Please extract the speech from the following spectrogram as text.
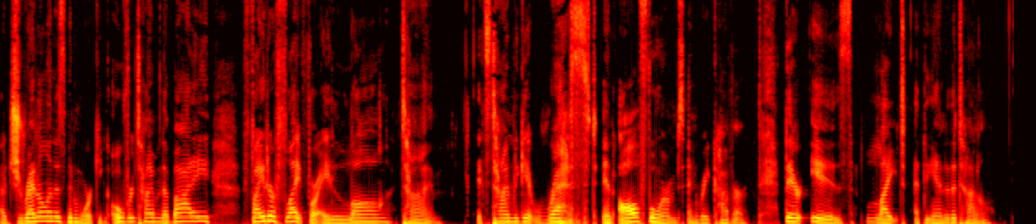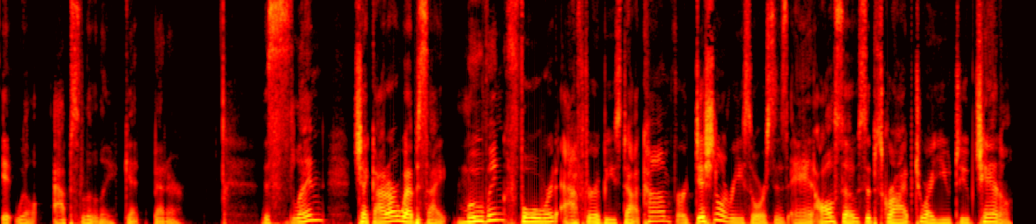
Adrenaline has been working overtime in the body, fight or flight for a long time. It's time to get rest in all forms and recover. There is light at the end of the tunnel. It will absolutely get better. This is Lynn. Check out our website, movingforwardafterabuse.com, for additional resources and also subscribe to our YouTube channel.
